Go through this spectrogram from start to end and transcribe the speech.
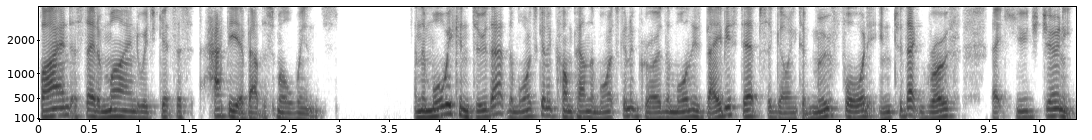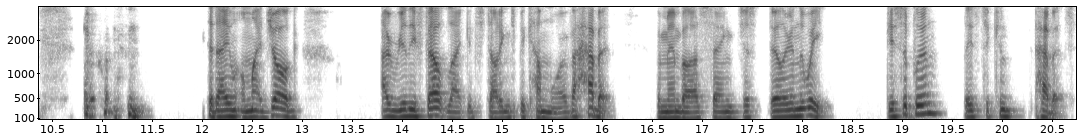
find a state of mind which gets us happy about the small wins. And the more we can do that, the more it's going to compound, the more it's going to grow, the more these baby steps are going to move forward into that growth, that huge journey. Today on my jog, I really felt like it's starting to become more of a habit. Remember, I was saying just earlier in the week discipline leads to con- habits,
